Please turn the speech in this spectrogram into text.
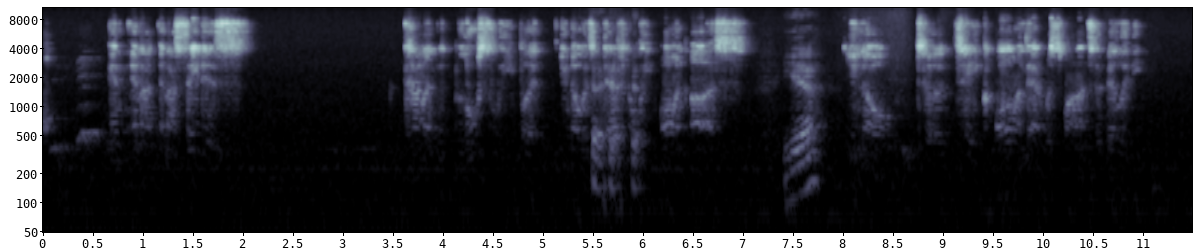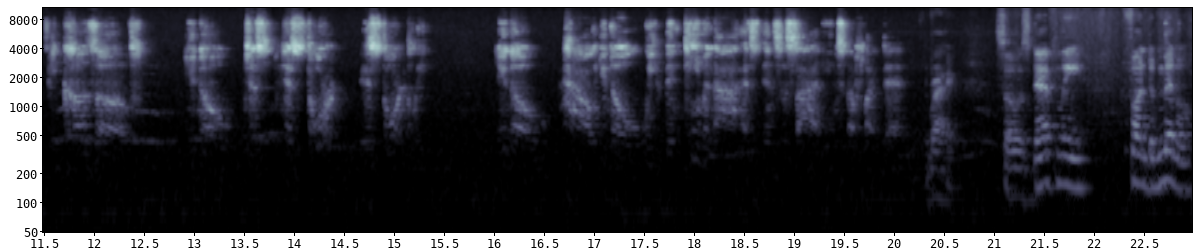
and and I and I say this kind of loosely, but you know, it's definitely on us, Yeah. So it's definitely fundamental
